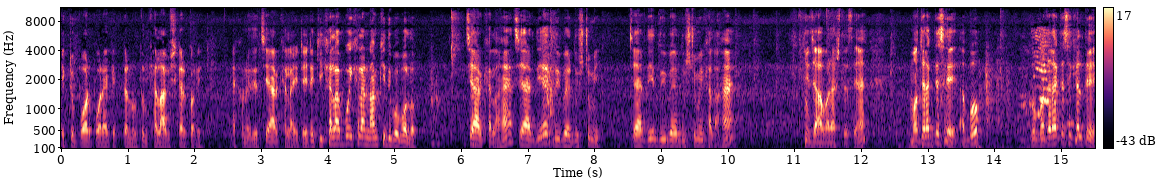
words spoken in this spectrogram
একটু পর পর এক একটা নতুন খেলা আবিষ্কার করে। এখন এই যে চেয়ার খেলা, এটা এটা কি খেলা? বই খেলার নাম কি দিব বলো? চেয়ার খেলা হ্যাঁ? চেয়ার দিয়ে দুই ভাইয়ের দুষ্টুমি। চেয়ার দিয়ে দুই ভাইয়ের দুষ্টুমি খেলা হ্যাঁ? যে আবার আসতেছে হ্যাঁ? মজা লাগতেছে? আব্বু, খুব মজা লাগতেছে খেলতে?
